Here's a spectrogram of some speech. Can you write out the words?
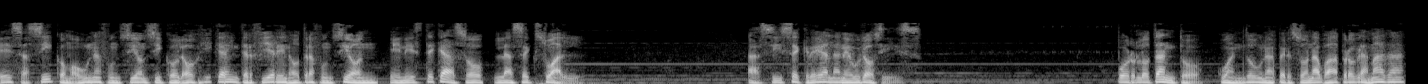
Es así como una función psicológica interfiere en otra función, en este caso, la sexual. Así se crea la neurosis. Por lo tanto, cuando una persona va programada,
